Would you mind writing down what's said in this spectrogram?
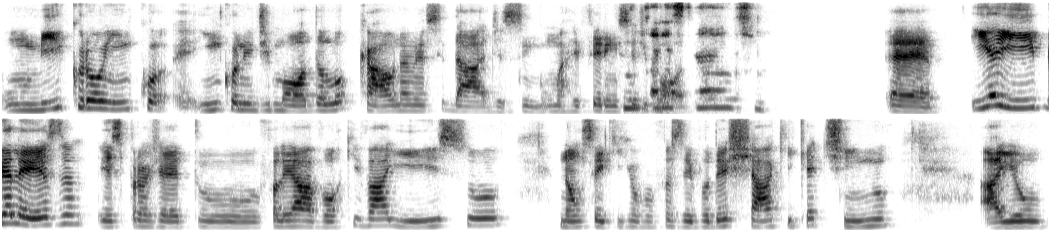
um micro ícone de moda local na minha cidade, assim, uma referência de moda. Interessante. É, e aí, beleza, esse projeto, falei, ah, vou arquivar isso, não sei o que, que eu vou fazer, vou deixar aqui quietinho. Aí eu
